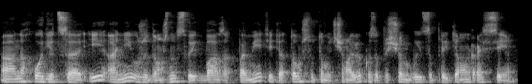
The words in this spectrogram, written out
а, находится, и они уже должны в своих базах пометить о том, что этому человеку запрещен выезд за пределы России.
